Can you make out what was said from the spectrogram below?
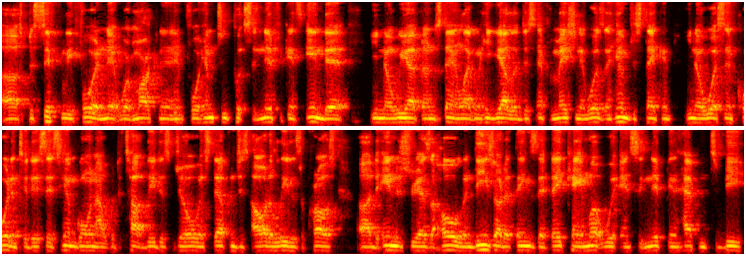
uh, specifically for network marketing and for him to put significance in that you know, we have to understand, like when he gathered this information, it wasn't him just thinking, you know, what's important to this. It's him going out with the top leaders, Joe and Steph, and just all the leaders across uh, the industry as a whole. And these are the things that they came up with, and significant happened to be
